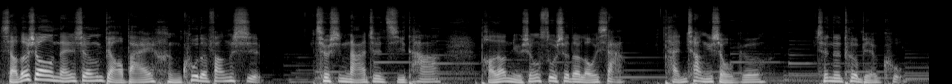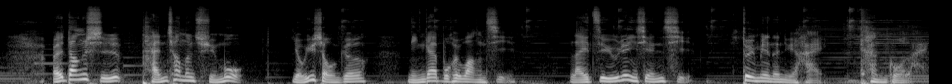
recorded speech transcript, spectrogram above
小的时候，男生表白很酷的方式，就是拿着吉他跑到女生宿舍的楼下弹唱一首歌，真的特别酷。而当时弹唱的曲目，有一首歌你应该不会忘记，来自于任贤齐。对面的女孩看过来，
